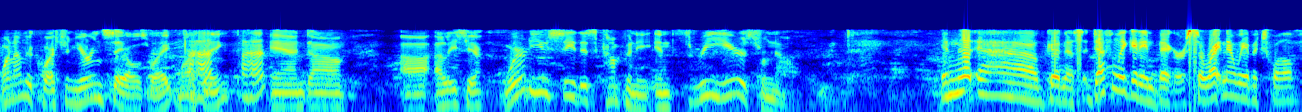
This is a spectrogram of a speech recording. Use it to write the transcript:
one other question. You're in sales, right? Marketing. uh-huh. And uh, uh, Alicia, where do you see this company in three years from now? In the, oh goodness, definitely getting bigger. So right now we have a 12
